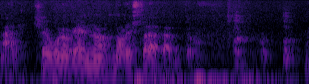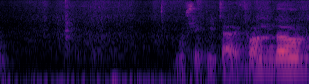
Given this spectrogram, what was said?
Vale, seguro que no os molestará tanto musiquita de fondo.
